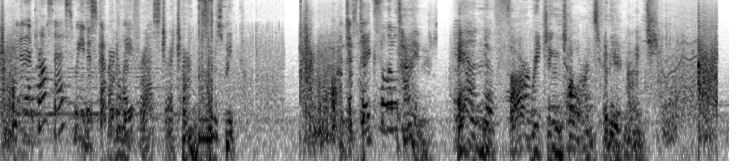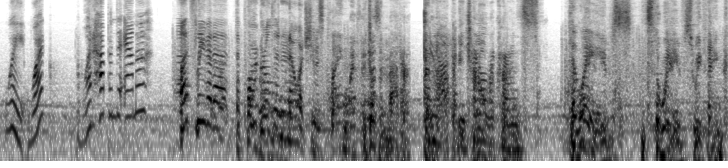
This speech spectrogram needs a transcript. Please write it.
And in the process, we discovered a way for us to return, so to speak. It just takes a little time. And a far-reaching tolerance for the ignorant. Wait, what? What happened to Anna? Let's leave it at the Poor girl didn't know what she was playing with. It doesn't matter. They're not of eternal recurrence. The waves. It's the waves, we think.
